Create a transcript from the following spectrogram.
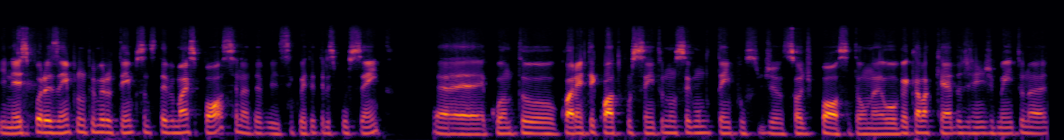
E nesse, por exemplo, no primeiro tempo o Santos teve mais posse, né, teve 53%, é, quanto 44% no segundo tempo de, só de posse. Então, né, houve aquela queda de rendimento né,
